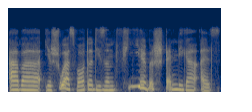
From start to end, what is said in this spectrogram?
Aber Jeschuas Worte, die sind viel beständiger als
